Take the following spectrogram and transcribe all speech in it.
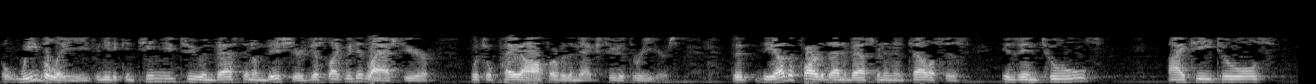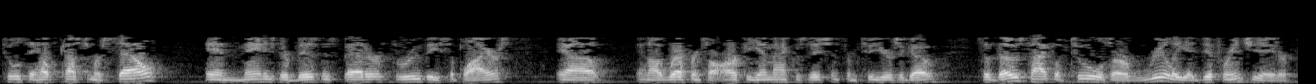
But we believe we need to continue to invest in them this year, just like we did last year, which will pay off over the next two to three years. The the other part of that investment in Intelisys is in tools, IT tools tools to help customers sell and manage their business better through the suppliers. I'll reference our RPM acquisition from two years ago. So those type of tools are really a differentiator,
